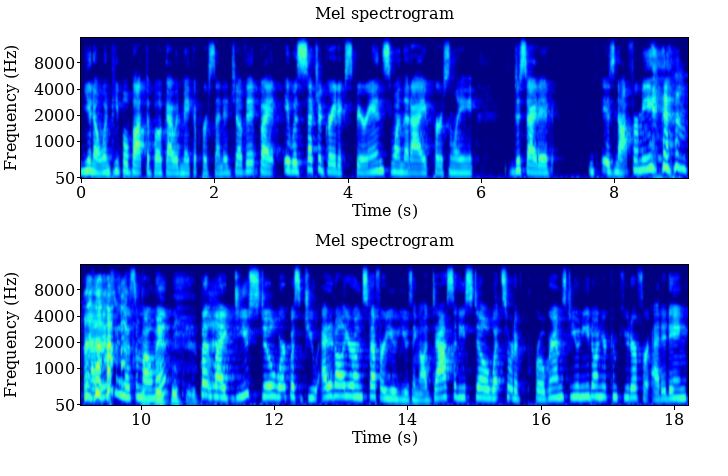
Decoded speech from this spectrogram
you know, when people bought the book, I would make a percentage of it. But it was such a great experience, one that I personally decided is not for me, at least in this moment. But like, do you still work with, do you edit all your own stuff? Are you using Audacity still? What sort of programs do you need on your computer for editing?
